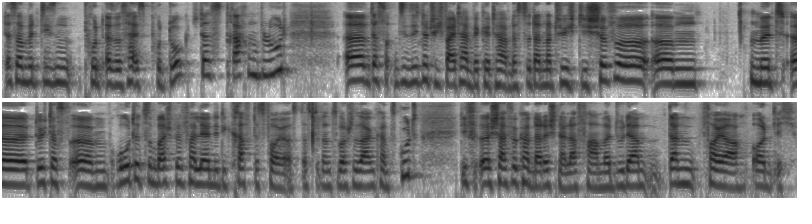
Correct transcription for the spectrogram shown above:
dass man mit diesem, Pro also das heißt Produkt, das Drachenblut, äh, dass die sich natürlich weiterentwickelt haben, dass du dann natürlich die Schiffe ähm, mit äh, durch das ähm, Rote zum Beispiel verlieren die die Kraft des Feuers, dass du dann zum Beispiel sagen kannst, gut, die äh, Schiffe kann dadurch schneller fahren, weil du da, dann Feuer ordentlich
